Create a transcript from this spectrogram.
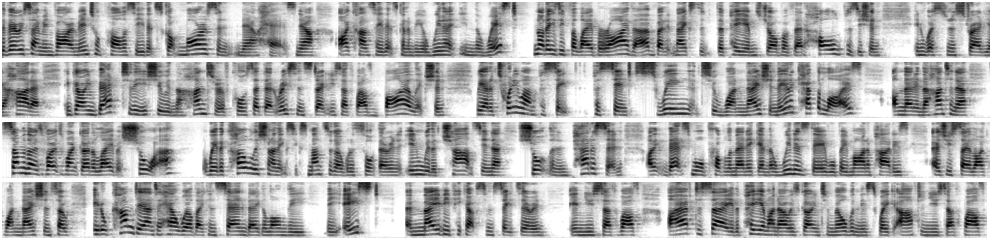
the very same environmental policy that Scott Morrison now has. Now, I can't see that's going to be a winner in the West. Not easy for Labor either, but it makes the, the PM's job of that hold position in Western Australia harder. And going back to the issue in the Hunter, of course, at that recent state New South Wales by election, we had a 21% swing to One Nation. They're going to capitalise on that in the Hunter. Now, some of those votes won't go to Labor, sure, where the coalition, I think six months ago, would have thought they were in, in with a chance in uh, Shortland and Paterson. I think that's more problematic, and the winners there will be minor parties, as you say, like One Nation. So it'll come down to how well they can sandbag along the, the east and maybe pick up some seats there in, in New South Wales. I have to say, the PM I know is going to Melbourne this week after New South Wales.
